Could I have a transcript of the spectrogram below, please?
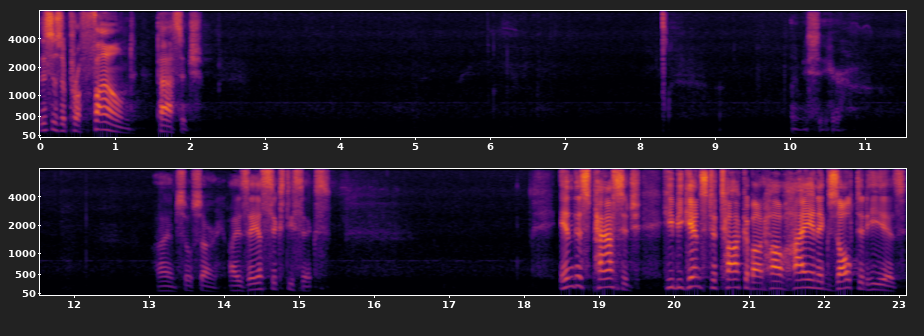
This is a profound passage. Let me see here. I am so sorry. Isaiah 66. In this passage, he begins to talk about how high and exalted he is.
